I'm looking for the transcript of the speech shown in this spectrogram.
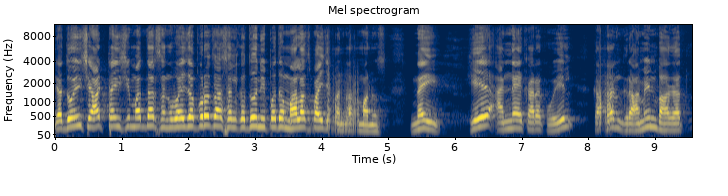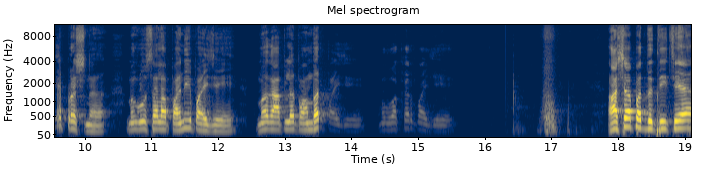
या दोनशे अठ्ठ्याऐंशी मतदारसंघ वैजापूरच असेल का दोन्ही पदं मलाच पाहिजे म्हणणार माणूस नाही. हे अन्यायकारक होईल. कारण ग्रामीण भागातले प्रश्न मग उसाला पाणी पाहिजे मग आपलं पांभर पाहिजे मग वखर पाहिजे. अशा पद्धतीच्या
